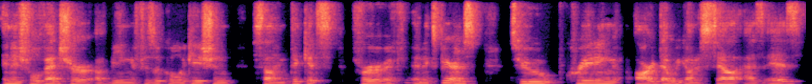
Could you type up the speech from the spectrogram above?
initial venture of being a physical location selling tickets for an experience to creating art that we're going to sell as is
